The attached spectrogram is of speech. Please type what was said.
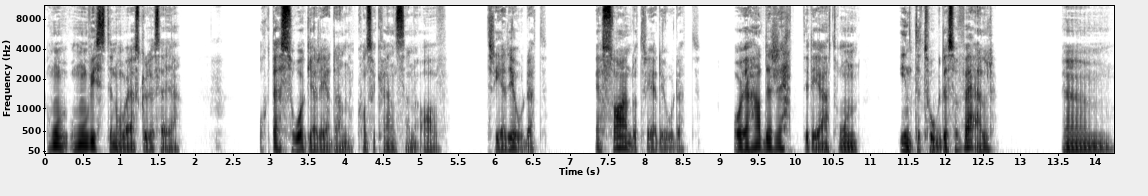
hon, hon visste nog vad jag skulle säga. Och där såg jag redan konsekvensen av tredje ordet. Men jag sa ändå tredje ordet. Och jag hade rätt i det att hon inte tog det så väl. Um,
